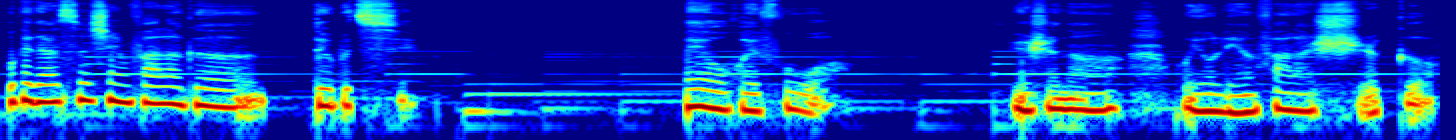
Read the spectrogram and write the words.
我给他私信发了个对不起，没有回复我。于是呢，我又连发了十个。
